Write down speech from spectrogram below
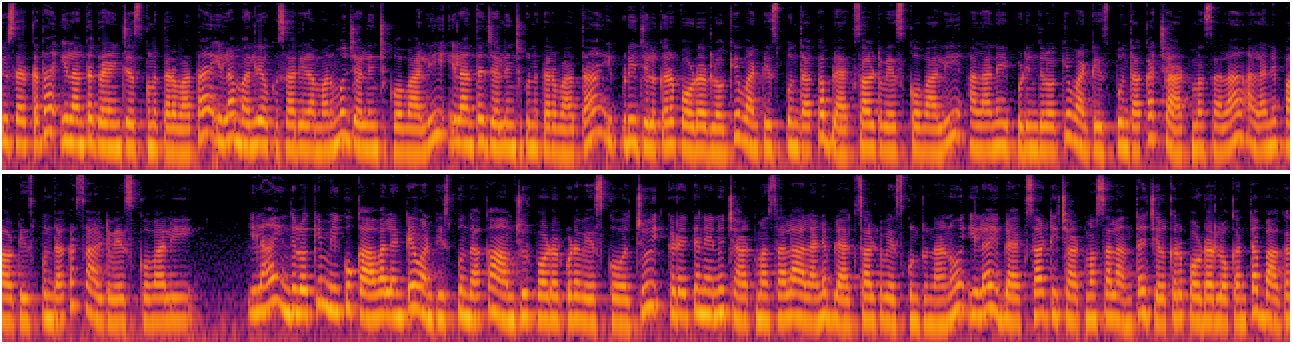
చూసారు కదా? ఇలా అంతా గ్రైండ్ చేసుకున్న తర్వాత ఇలా మళ్ళీ ఒకసారి ఇలా మనము జల్లించుకోవాలి. ఇలా అంతా జల్లించుకున్న తర్వాత ఇప్పుడు ఈ జీలకర్ర పౌడర్లోకి వన్ టీ స్పూన్ దాకా బ్లాక్ సాల్ట్ వేసుకోవాలి. అలానే ఇప్పుడు ఇందులోకి వన్ టీ స్పూన్ దాకా చాట్ మసాలా అలానే పావు టీ స్పూన్ దాకా సాల్ట్ వేసుకోవాలి. ఇలా ఇందులోకి మీకు కావాలంటే వన్ టీ స్పూన్ దాకా ఆమ్చూర్ పౌడర్ కూడా వేసుకోవచ్చు. ఇక్కడైతే నేను చాట్ మసాలా అలానే బ్లాక్ సాల్ట్ వేసుకుంటున్నాను. ఇలా ఈ బ్లాక్ సాల్ట్ ఈ చాట్ మసాలా అంతా జీలకర్ర పౌడర్లోకి అంతా బాగా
